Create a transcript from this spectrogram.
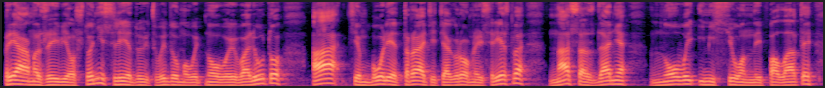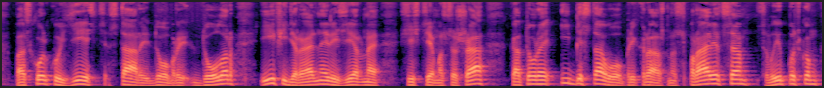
прямо заявил, что не следует выдумывать новую валюту, а тем более тратить огромные средства на создание новой эмиссионной палаты, поскольку есть старый добрый доллар и Федеральная резервная система США, которая и без того прекрасно справится с выпуском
